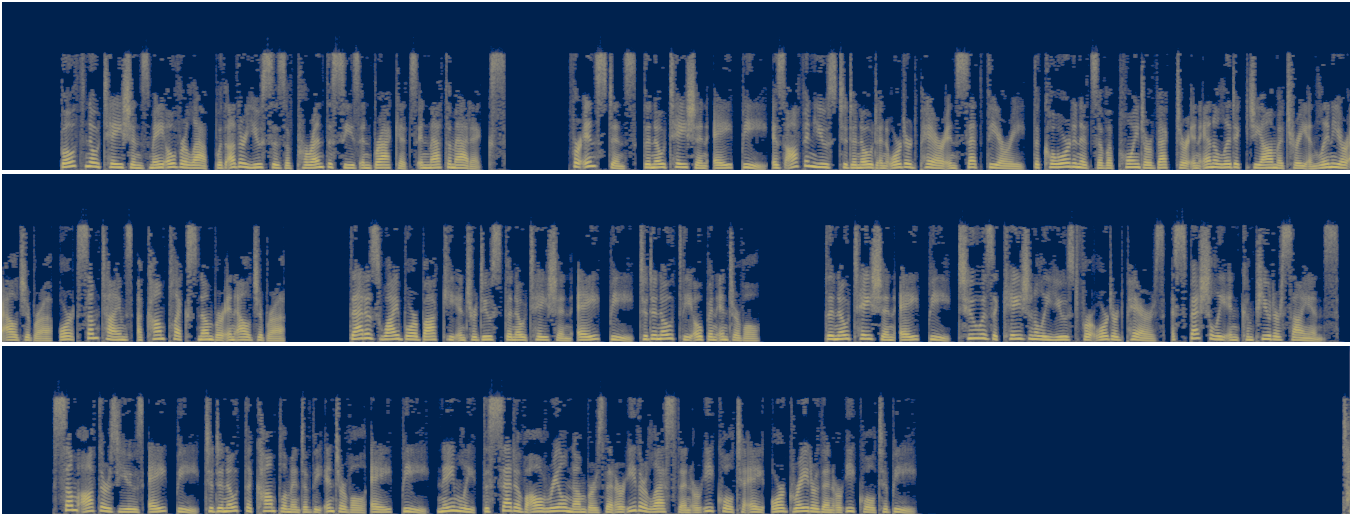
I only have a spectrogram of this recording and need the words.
Both notations may overlap with other uses of parentheses and brackets in mathematics. For instance, the notation a, b is often used to denote an ordered pair in set theory, the coordinates of a point or vector in analytic geometry and linear algebra, or sometimes a complex number in algebra. That is why Bourbaki introduced the notation a, b to denote the open interval. The notation a, b too is occasionally used for ordered pairs, especially in computer science. Some authors use a, b to denote the complement of the interval a, b, namely, the set of all real numbers that are either less than or equal to a, or greater than or equal to b.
